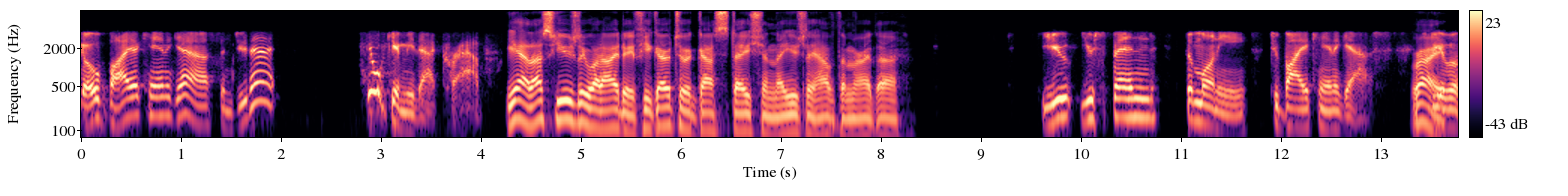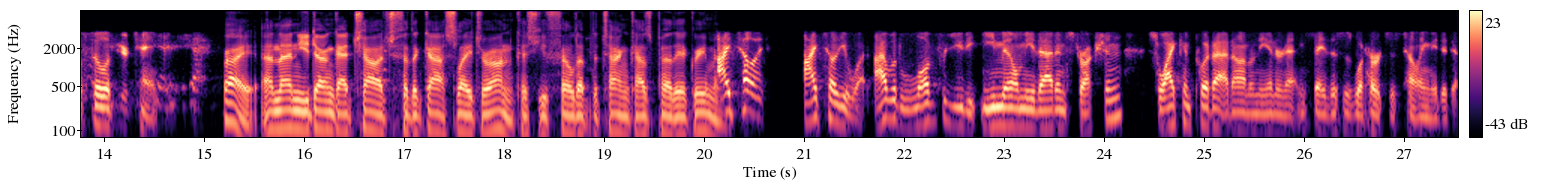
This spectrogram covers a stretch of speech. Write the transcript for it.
go buy a can of gas, and do that. Don't give me that crap. Yeah, that's usually what I do. If you go to a gas station, they usually have them right there. You you spend the money to buy a can of gas. Right. To be able to fill up your tank. Right, and then you don't get charged for the gas later on because you filled up the tank as per the agreement. I tell I tell you what, I would love for you to email me that instruction so I can put that out on the internet and say this is what Hertz is telling me to do.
